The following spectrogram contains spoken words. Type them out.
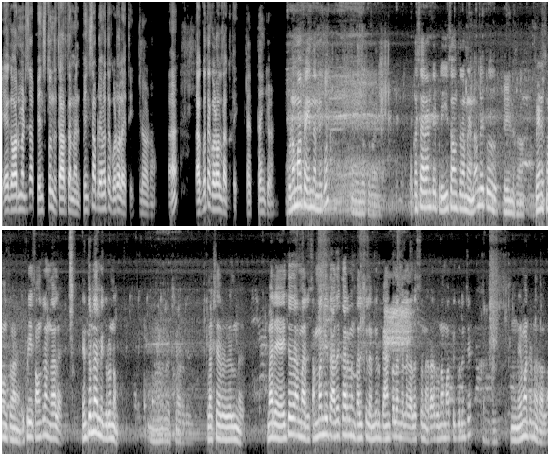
ఏ గవర్నమెంట్ పెంచుతుంది తారతమ్యాన్ని. పెంచినప్పుడు ఏమైతే గొడవలు అవుతాయి? తగ్గితే గొడవలు తగ్గుతాయి. థ్యాంక్ యూ రుణమాఫీ అయిందా మీకు? ఒకసారి అంటే ఇప్పుడు ఈ సంవత్సరం అయిందా? మీకు పోయిన సంవత్సరం. ఇప్పుడు ఈ సంవత్సరం కాలే. ఎంత ఉన్నది మీకు రుణం? లక్ష అరవై వేలు. ఉన్నది. మరి అయితే మరి సంబంధిత అధికారులను కలిసిలా? మీరు బ్యాంకుల మీద కలుస్తున్నారా రుణమాఫీ గురించి? ఏమంటున్నారు వాళ్ళు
